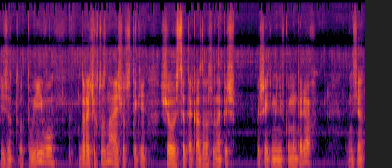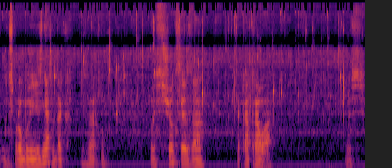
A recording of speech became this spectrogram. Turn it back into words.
під от, от ту іву. До речі, хто знає, що це таке, що ось це така з рослина, піш, пишіть мені в коментарях. Ось я спробую її зняти так зверху. Ось що це за така трава. Ось.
